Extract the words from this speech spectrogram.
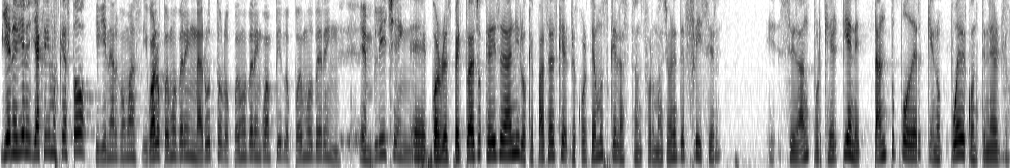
viene, viene, ya creímos que es todo y viene algo más. Igual lo podemos ver en Naruto, lo podemos ver en One Piece, lo podemos ver en, en Bleach, en... Eh, con respecto a eso que dice Dani, lo que pasa es que recordemos que las transformaciones de Freezer eh, se dan porque él tiene tanto poder que no puede contenerlo.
